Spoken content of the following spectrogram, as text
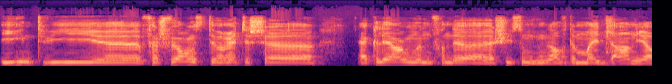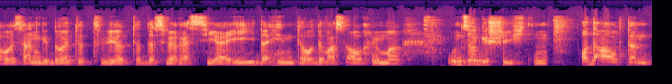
irgendwie äh, verschwörungstheoretische Erklärungen von der Erschießung auf dem Maidan, ja, wo es angedeutet wird, das wäre CIA dahinter oder was auch immer. Und so Geschichten. Oder auch dann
